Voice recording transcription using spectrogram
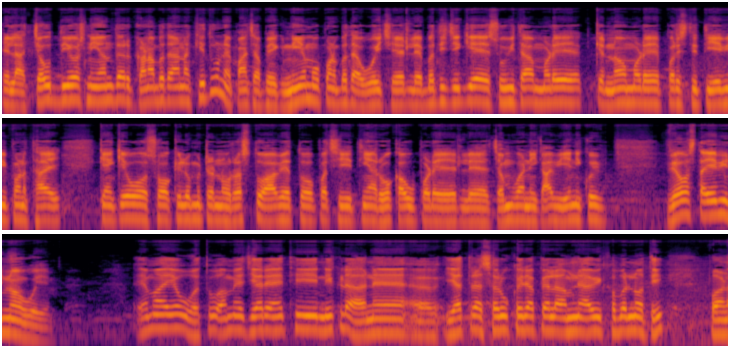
એટલે ચૌદ દિવસની અંદર ઘણા બધા આના કીધું ને પાંચા ભાઈ નિયમો પણ બધા હોય છે. એટલે બધી જગ્યાએ સુવિધા મળે કે ન મળે પરિસ્થિતિ એવી પણ થાય. ક્યાંક એવો સો કિલોમીટરનો રસ્તો આવે તો પછી ત્યાં રોકાવું પડે. એટલે જમવાની આવી એની કોઈ વ્યવસ્થા એવી ન હોય એમ. એમાં એવું હતું, અમે જ્યારે અહીંથી નીકળ્યા અને યાત્રા શરૂ કર્યા પહેલાં અમને આવી ખબર નહોતી. પણ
